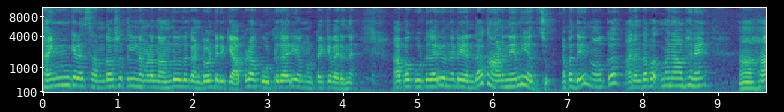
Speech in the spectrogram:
ഭയങ്കര സന്തോഷത്തിൽ നമ്മുടെ നന്ദു ഇത് കണ്ടുകൊണ്ടിരിക്കുക. അപ്പോഴാണ് കൂട്ടുകാരി അങ്ങോട്ടേക്ക് വരുന്നത് അപ്പോൾ കൂട്ടുകാരി വന്നിട്ട് എന്താ കാണുന്നതെന്ന് ചോദിച്ചു. അപ്പോൾ ദേ നോക്ക് അനന്തപത്മനാഭനെ. ആഹാ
